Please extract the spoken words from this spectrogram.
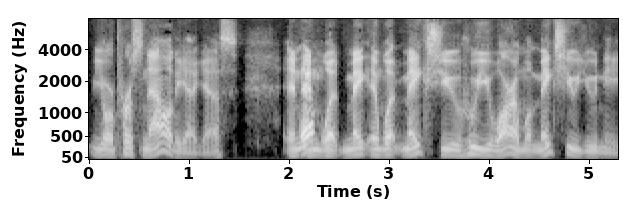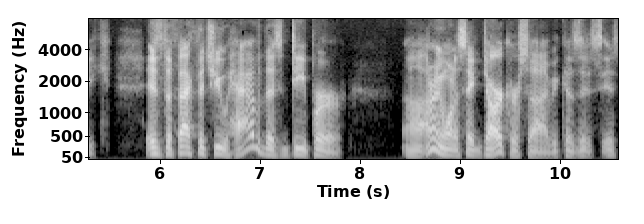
your personality, I guess, and Yeah. and what make and what makes you who you are and what makes you unique is the fact that you have this deeper. Uh, I don't even want to say darker side because it's it's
